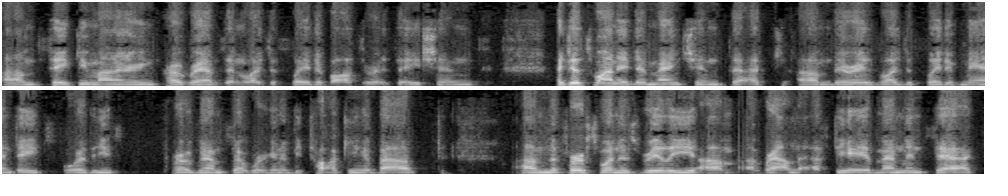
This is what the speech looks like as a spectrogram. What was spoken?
um, safety monitoring programs and legislative authorizations. I just wanted to mention that um, there is legislative mandates for these programs that we're going to be talking about. Um, the first one is really um, around the FDA Amendments Act.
